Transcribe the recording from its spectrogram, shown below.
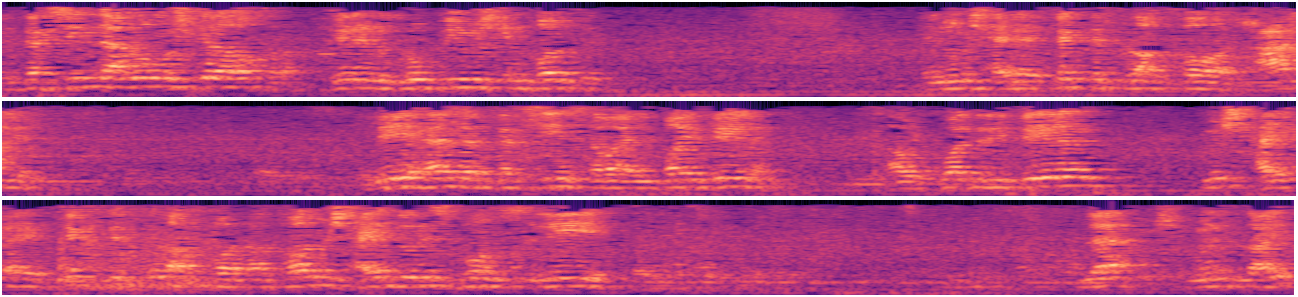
ال vaccine ده له مشكلة أخرى. غير ان group B مش involved إنه مش هيبقى effective في الاطفال علل ليه هذا ال vaccine سواء ال bivalent أو ال quadrivalent مش هيبقى effective في الأطفال الاطفال مش هيدوا response ليه؟ لا مش من ضعيف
